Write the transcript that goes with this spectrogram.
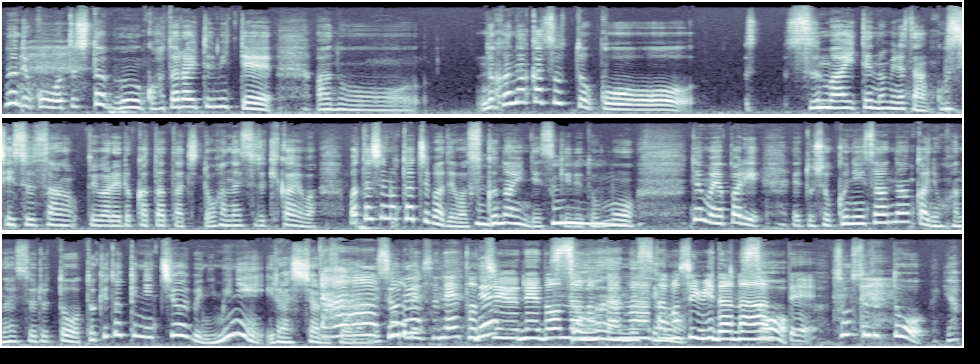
な んでこう私多分こう働いてみてあのなかなかちょっとこうす住まい手の皆さんこうシスさんと言われる方たちとお話しする機会は私の立場では少ないんですけれども、でもやっぱり、えっと、職人さんなんかにお話しすると時々日曜日に見にいらっしゃるそうなんですよね。ね。途中ねどんなのかな楽しみだなって。そうするとやっ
